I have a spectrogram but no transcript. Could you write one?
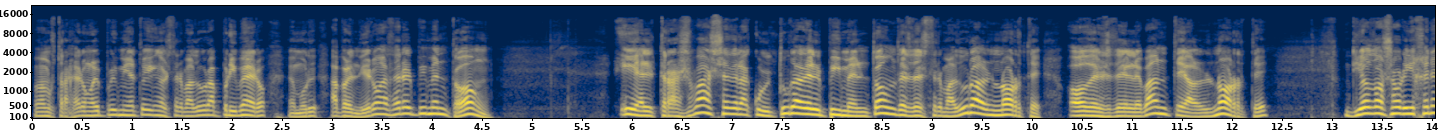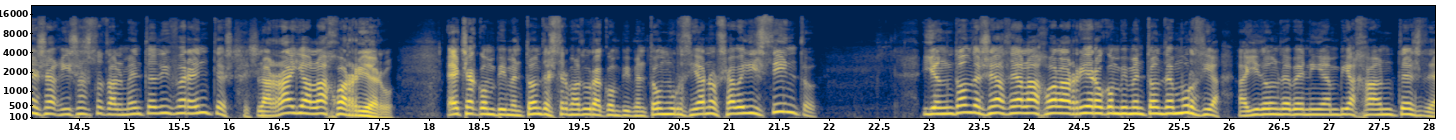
vamos, trajeron el pimiento y en Extremadura primero en aprendieron a hacer el pimentón. Y el trasvase de la cultura del pimentón desde Extremadura al norte o desde Levante al norte dio dos orígenes a guisos totalmente diferentes. La raya al ajo arriero, hecha con pimentón de Extremadura con pimentón murciano, sabe distinto. ¿Y en dónde se hace al ajo al arriero con pimentón de Murcia? Allí donde venían viajantes de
